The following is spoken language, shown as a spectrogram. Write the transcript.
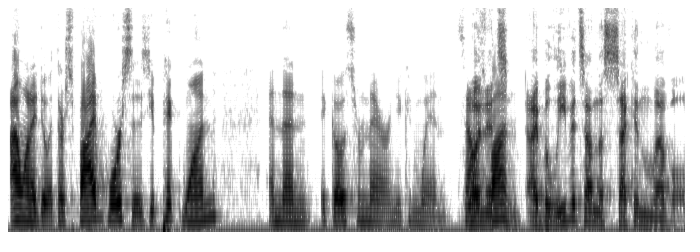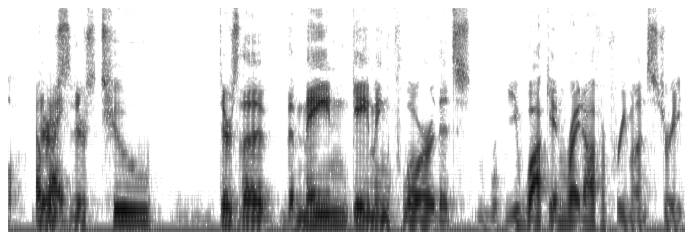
I want to do it. There's five horses. You pick one, and then it goes from there, and you can win. Sounds it's- fun. I believe it's on the second level. Okay. There's there's two. There's the the main gaming floor that's you walk in right off of Fremont Street.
